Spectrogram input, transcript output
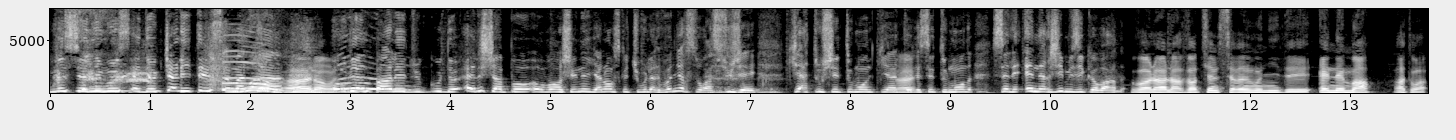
Monsieur Nimous est de qualité ce matin. Ah, non, On vient de parler du coup de El Chapeau. On va enchaîner également parce que tu voulais revenir sur un sujet qui a touché tout le monde, qui a intéressé tout le monde. C'est les Energy Music Awards. Voilà, la 20e cérémonie des NMA. À toi.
